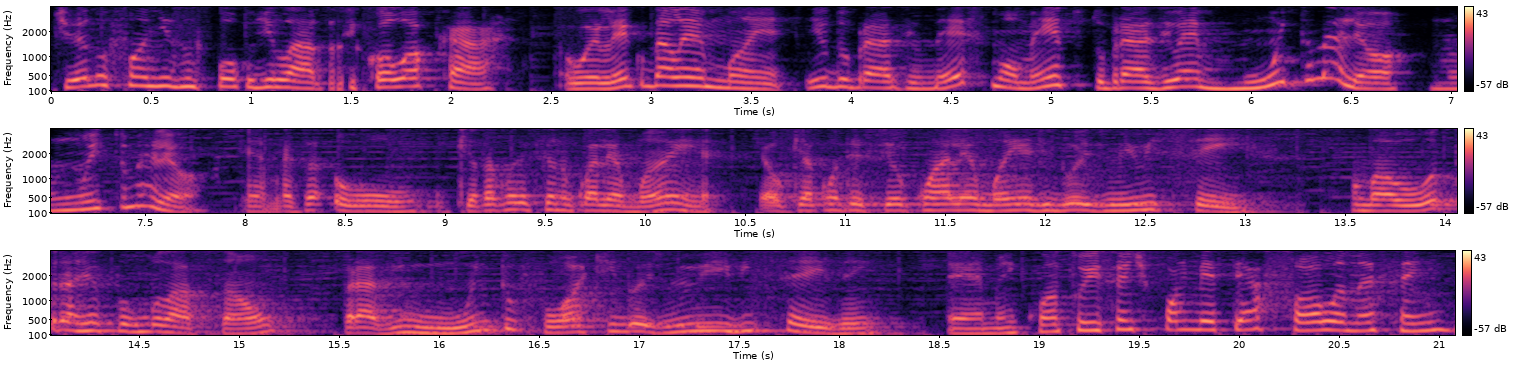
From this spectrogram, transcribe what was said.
tirando o fanismo um pouco de lado, se colocar o elenco da Alemanha e o do Brasil nesse momento, do Brasil é muito melhor. Muito melhor. É, mas o, o que está acontecendo com a Alemanha é o que aconteceu com a Alemanha de 2006. Uma outra reformulação para vir muito forte em 2026, hein? É, mas enquanto isso a gente pode meter a sola, né? Sem,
